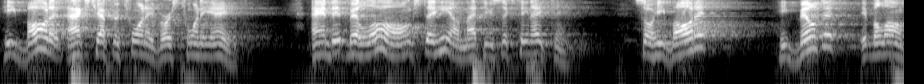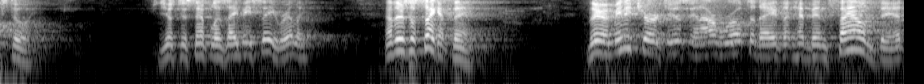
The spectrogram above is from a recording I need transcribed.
He bought it, Acts chapter 20, verse 28. And it belongs to him, Matthew 16, 18. So he bought it, he built it, it belongs to him. It's just as simple as ABC, really. Now, there's a second thing. There are many churches in our world today that have been founded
